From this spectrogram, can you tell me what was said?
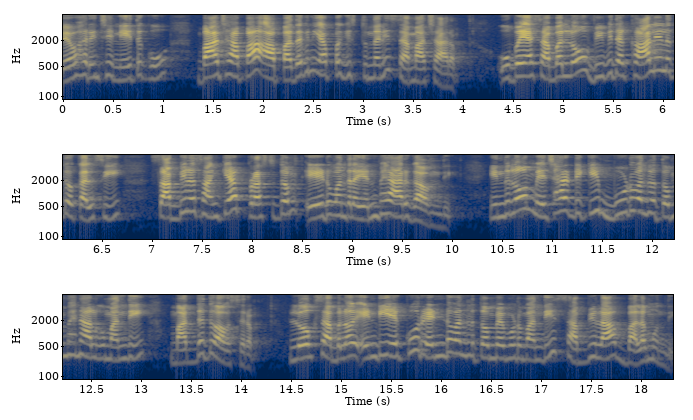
వ్యవహరించే నేతకు భాజపా ఆ పదవిని అప్పగిస్తుందని సమాచారం. ఉభయ సభల్లో వివిధ ఖాళీలతో కలిసి సభ్యుల సంఖ్య ప్రస్తుతం ఏడు వందల ఎనభై ఆరుగా ఉంది. ఇందులో మెజారిటీకి మూడు వందల తొంభై నాలుగు మంది మద్దతు అవసరం. లోక్సభలో ఎన్డీఏకు రెండు వందల తొంభై మూడు మంది సభ్యుల బలం ఉంది.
